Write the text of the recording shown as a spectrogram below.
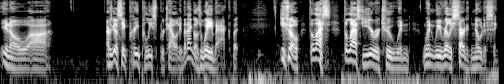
you know, uh, I was going to say pre-police brutality, but that goes way back. But you know the last the last year or two when when we really started noticing.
